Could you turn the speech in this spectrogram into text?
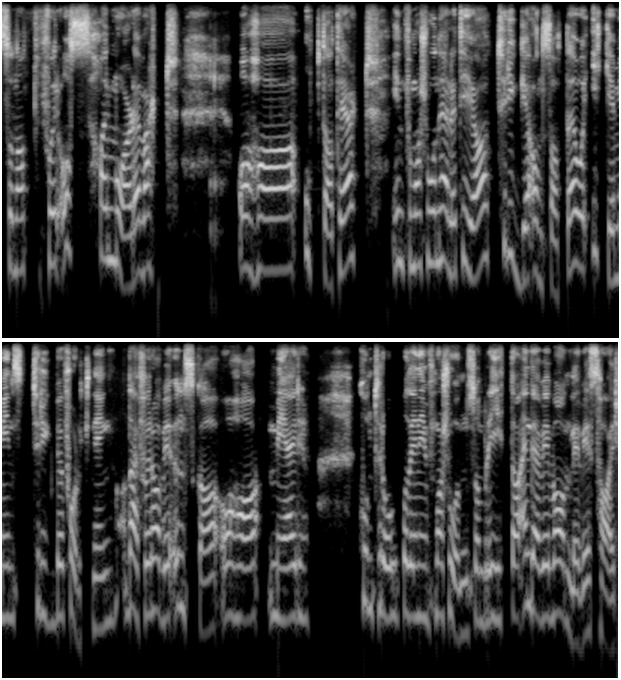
Sånn at for oss har målet vært å ha oppdatert informasjon hele tida, trygge ansatte og ikke minst trygg befolkning. Og derfor har vi ønska å ha mer kontroll på den informasjonen som blir gitt da, enn det vi vanligvis har.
